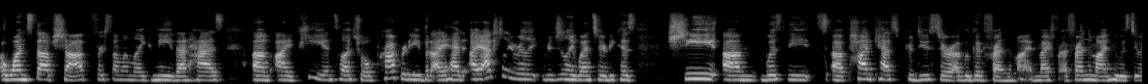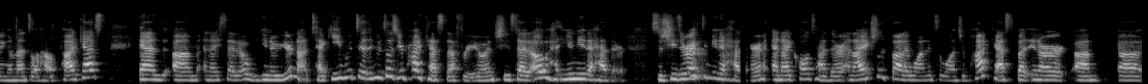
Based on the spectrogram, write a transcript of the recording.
a one-stop shop for someone like me that has um, IP, intellectual property. But I had, I actually really originally went to her because she um, was the uh, podcast producer of a good friend of mine, my a friend of mine who was doing a mental health podcast. And um, and I said, oh, you know, you're not techie. Who did who does your podcast stuff for you? And she said, oh, you need a Heather. So she directed me to Heather, and I called Heather, and I actually thought I wanted to launch a podcast, but in our um, uh,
